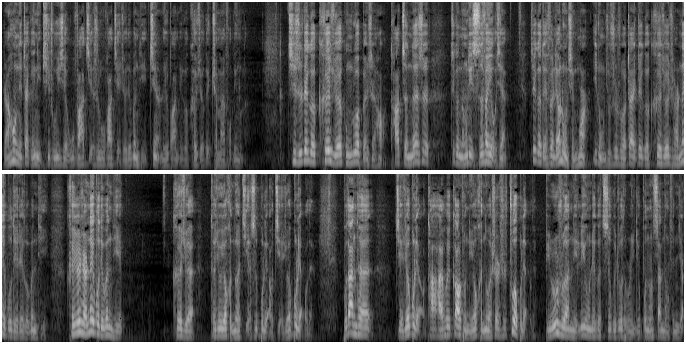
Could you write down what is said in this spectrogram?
然后呢再给你提出一些无法解释、无法解决的问题，进而呢就把你这个科学给全盘否定了。其实这个科学工作本身哈，它真的是这个能力十分有限。这个得分两种情况，一种就是说，在这个科学圈内部的这个问题，科学圈内部的问题，科学它就有很多解释不了、解决不了的。不但它解决不了，它还会告诉你有很多事儿是做不了的。比如说，你利用这个磁轨柱头，你就不能三等分角。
